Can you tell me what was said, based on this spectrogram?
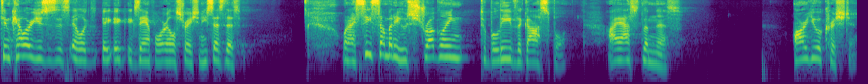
Tim Keller uses this example or illustration. He says this When I see somebody who's struggling to believe the gospel, I ask them this Are you a Christian?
